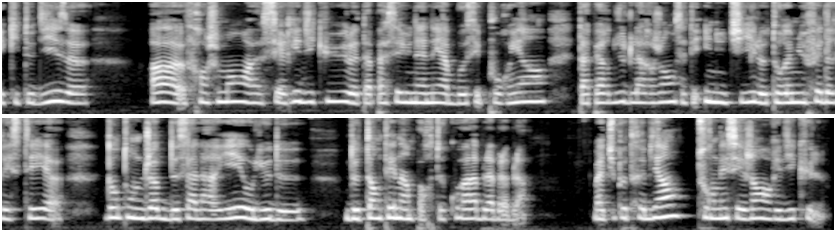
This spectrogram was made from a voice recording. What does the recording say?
et qui te disent ah franchement c'est ridicule, t'as passé une année à bosser pour rien, t'as perdu de l'argent, c'était inutile, t'aurais mieux fait de rester dans ton job de salarié au lieu de de tenter n'importe quoi, blablabla. Bla bla. Bah tu peux très bien tourner ces gens en ridicule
